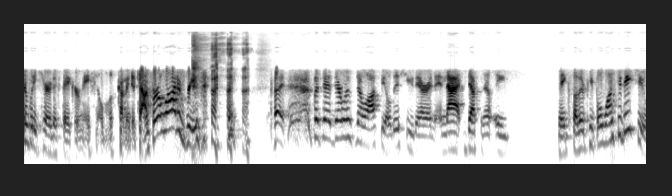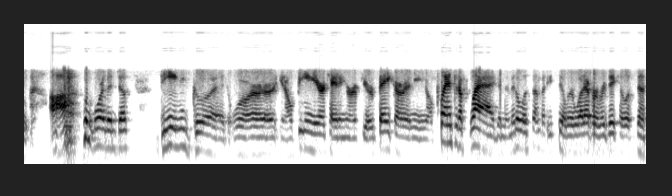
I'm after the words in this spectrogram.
nobody cared if Baker Mayfield was coming to town for a lot of reasons. but but there, there was no off-field issue there, and, and that definitely makes other people want to beat you uh, more than just being good or you know being irritating or if you're Baker and you know planted a flag in the middle of somebody's field or whatever ridiculousness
